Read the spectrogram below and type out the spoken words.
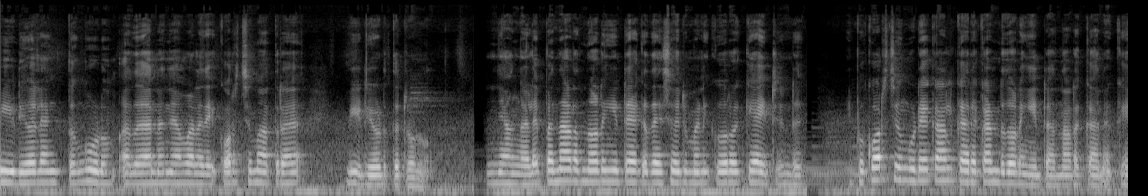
വീഡിയോ ലെങ്ത്തും കൂടും. അത് കാരണം ഞാൻ വളരെ കുറച്ച് മാത്രമേ വീഡിയോ എടുത്തിട്ടുള്ളൂ. ഞങ്ങളിപ്പോൾ നടന്നു തുടങ്ങിയിട്ട് ഏകദേശം ഒരു മണിക്കൂറൊക്കെ ആയിട്ടുണ്ട്. ഇപ്പോൾ കുറച്ചും കൂടിയൊക്കെ ആൾക്കാരെ കണ്ടു തുടങ്ങിയിട്ടാണ് നടക്കാനൊക്കെ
